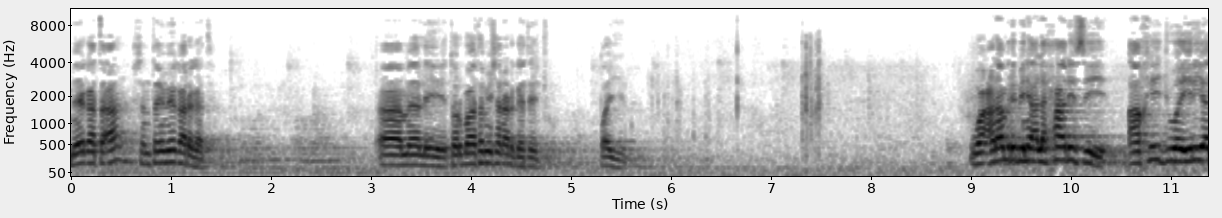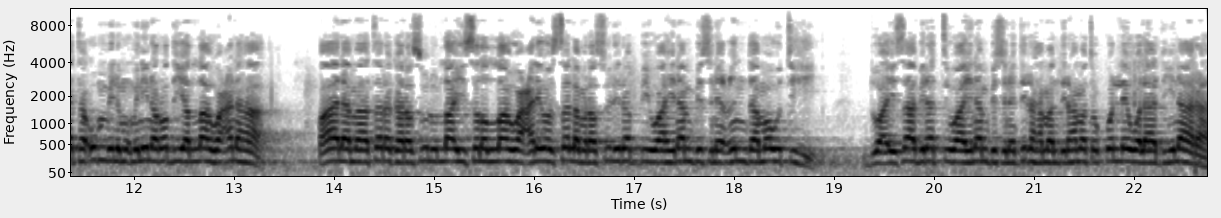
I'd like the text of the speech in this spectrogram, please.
meeqa ta'a shantamii meeqa argate torbaatamii shan argate jechuudha طيب وعن عمرو بن الحارث أخي جويرية أم المؤمنين رضي الله عنها قال ما ترك رسول الله صلى الله عليه وسلم رسول ربي واهنا بسن عند موته. دعاء سابرت واهنا بسن درهما درهمة كل ولا دينارا.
